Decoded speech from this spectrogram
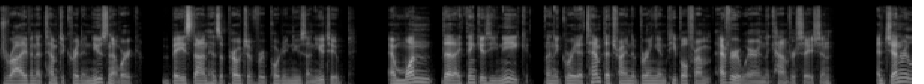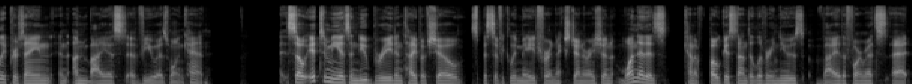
drive and attempt to create a news network based on his approach of reporting news on YouTube. And one that I think is unique and a great attempt at trying to bring in people from everywhere in the conversation and generally presenting an unbiased view as one can. So, it to me is a new breed and type of show specifically made for a next generation, one that is kind of focused on delivering news via the formats that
